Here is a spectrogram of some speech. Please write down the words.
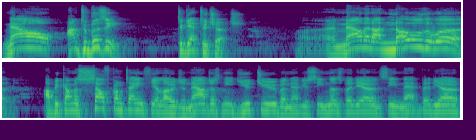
Now I'm too busy to get to church. Uh, and now that I know the word, I've become a self contained theologian. Now I just need YouTube and have you seen this video and seen that video?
